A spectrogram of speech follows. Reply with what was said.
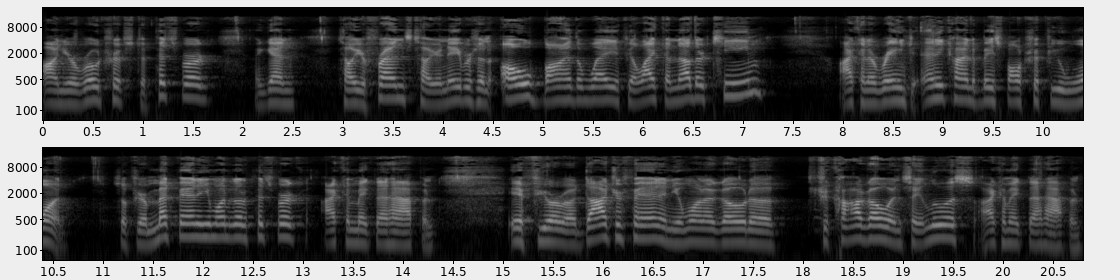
on your road trips to Pittsburgh. Again, tell your friends, tell your neighbors, and oh, by the way, if you like another team, I can arrange any kind of baseball trip you want. So if you're a Met fan and you want to go to Pittsburgh, I can make that happen. If you're a Dodger fan and you want to go to Chicago and St. Louis, I can make that happen.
